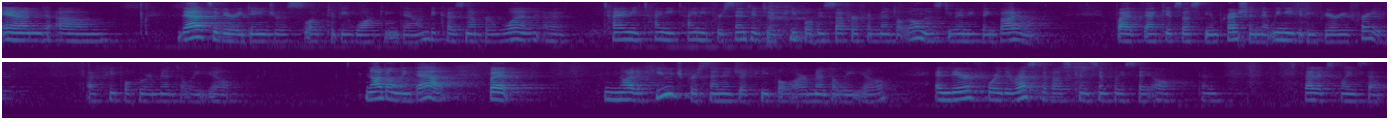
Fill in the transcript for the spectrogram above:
And um, that's a very dangerous slope to be walking down because, number one, a tiny, tiny, tiny percentage of people who suffer from mental illness do anything violent. But that gives us the impression that we need to be very afraid of people who are mentally ill. Not only that, but not a huge percentage of people are mentally ill, and therefore the rest of us can simply say, oh, then that explains that.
